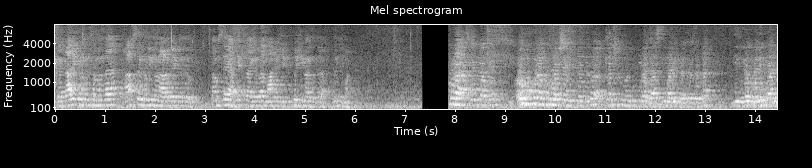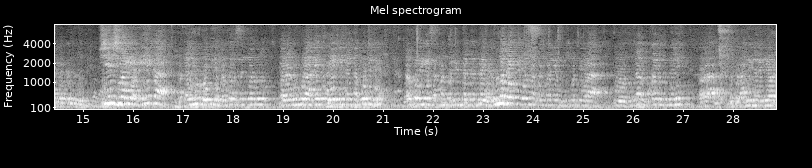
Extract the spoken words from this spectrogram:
ಈಗ ಕಾರ್ಯಕ್ರಮದ ಸಂಬಂಧ ರಾಷ್ಟ್ರ ಮುಂದಿನ ಆಡಬೇಕೆಂದು ಸಂಸ್ಥೆಯ ಅಧ್ಯಕ್ಷರಾಗಿರುವ ಮಾನ್ಯ ಶ್ರೀ ಶ್ರೀನಿವಾಸ ವಿನಂತಿ ಮಾಡಿ ಕೂಡ ಆಕ್ಸಿಡೆಂಟ್ ಆದ್ರೆ ಅವ್ರಿಗೂ ಕೂಡ ಮೂರು ಲಕ್ಷ ಇರ್ತಕ್ಕಂಥದ್ದು ಹತ್ತು ಲಕ್ಷದವರೆಗೂ ಕೂಡ ಜಾಸ್ತಿ ಮಾಡಿರ್ತಕ್ಕಂಥದ್ದನ್ನ ಈ ನಿಗಮದಲ್ಲಿ ಮಾಡಿರ್ತಕ್ಕಂಥದ್ದು ವಿಶೇಷವಾಗಿ ಅನೇಕ ಎಲ್ಲರಿಗೂ ಗೊತ್ತಿದೆ ನೌಕರ ಸಂಘವರು ಎಲ್ಲರೂ ಕೂಡ ಅನೇಕ ಬೇಡಿಕೆಗಳನ್ನ ಕೊಟ್ಟಿದ್ದಾರೆ. ನೌಕರರಿಗೆ ಸಂಬಂಧಪಟ್ಟಿರ್ತಕ್ಕಂಥ ಎಲ್ಲ ಬೇಡಿಕೆಗಳನ್ನ ಸನ್ಮಾನ್ಯ ಮುಖ್ಯಮಂತ್ರಿಗಳ ಮುಖಂಡದಲ್ಲಿ ಅವರ ಮತ್ತು ರೆಡ್ಡಿ ಅವರ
